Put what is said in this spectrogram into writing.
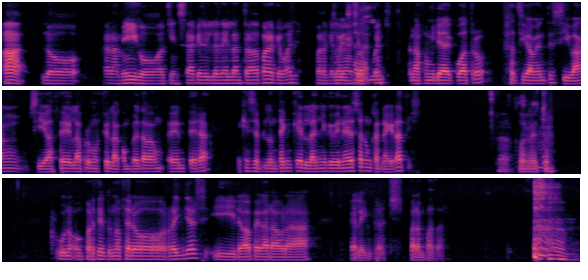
a los, al amigo o a quien sea que le den la entrada para que vaya, para que le hagan ese descuento. Una familia de cuatro, prácticamente, si van, si hace la promoción la completa entera, es que se plantean que el año que viene le sale un carnet gratis. Claro. Correcto. Mm. Uno, por cierto, 1-0 Rangers y le va a pegar ahora el Eintracht para empatar.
